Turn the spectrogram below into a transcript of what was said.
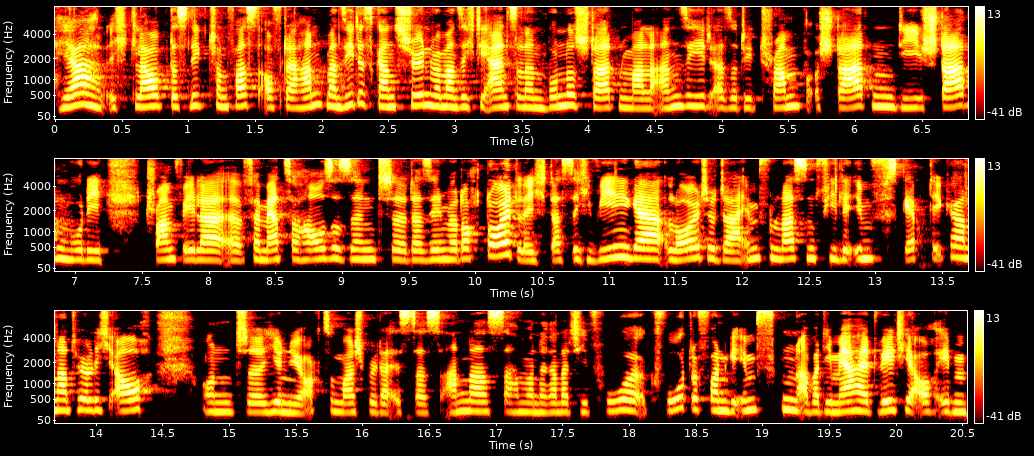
ja, ich glaube, das liegt schon fast auf der Hand. Man sieht es ganz schön, wenn man sich die einzelnen Bundesstaaten mal ansieht. Also die Trump-Staaten, die Staaten, wo die Trump-Wähler äh, vermehrt zu Hause sind, äh, da sehen wir doch deutlich, dass sich weniger Leute da impfen lassen. Viele Impfskeptiker natürlich auch. Und äh, hier in New York zum Beispiel, da ist das anders. Da haben wir eine relativ hohe Quote von Geimpften, aber die Mehrheit wählt hier auch eben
